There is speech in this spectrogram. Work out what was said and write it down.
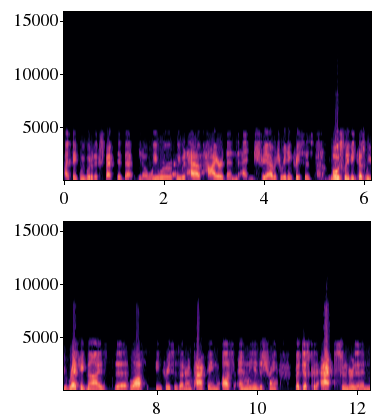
I think we would have expected that, you know, we were we would have higher than industry average rate increases, mostly because we recognized the loss increases that are impacting us and the industry, but just could act sooner than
